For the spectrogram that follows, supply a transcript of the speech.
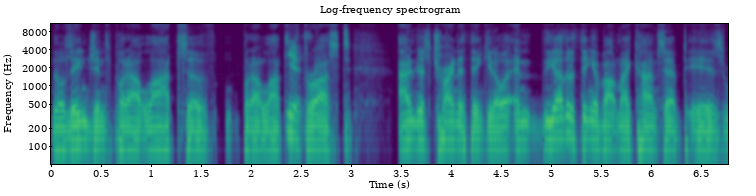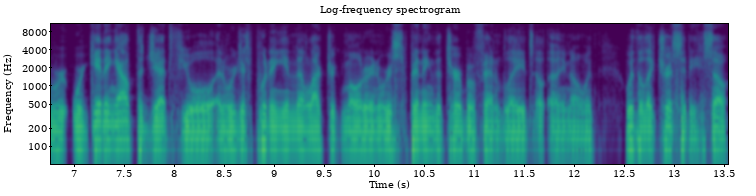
those engines put out lots of put out lots yes. of thrust. I'm just trying to think, you know, and the other thing about my concept is we're we're getting out the jet fuel and we're just putting in an electric motor and we're spinning the turbofan blades, uh, you know, with with electricity. So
